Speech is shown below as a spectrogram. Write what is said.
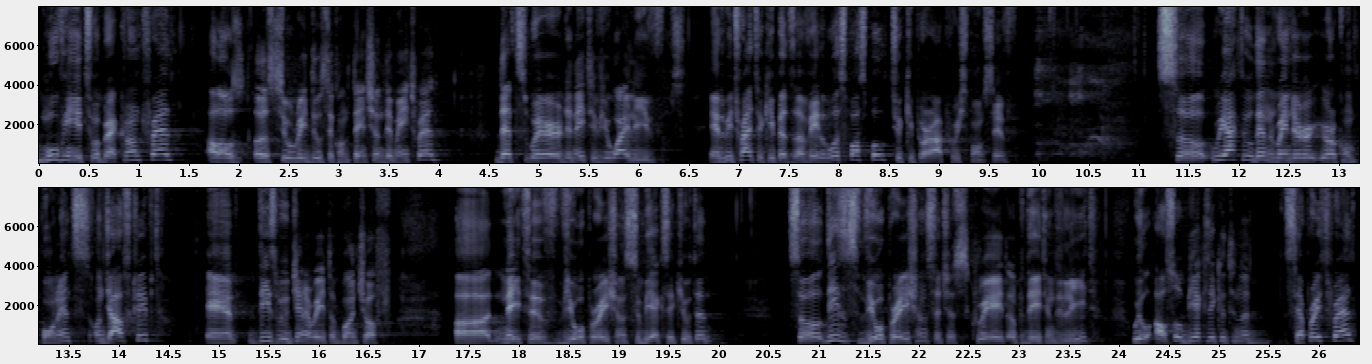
Moving it to a background thread allows us to reduce the contention in the main thread. That's where the native UI lives. And we try to keep it as available as possible to keep your app responsive. So React will then render your components on JavaScript, and these will generate a bunch of uh, native view operations to be executed. So these view operations, such as create, update, and delete, will also be executed in a separate thread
